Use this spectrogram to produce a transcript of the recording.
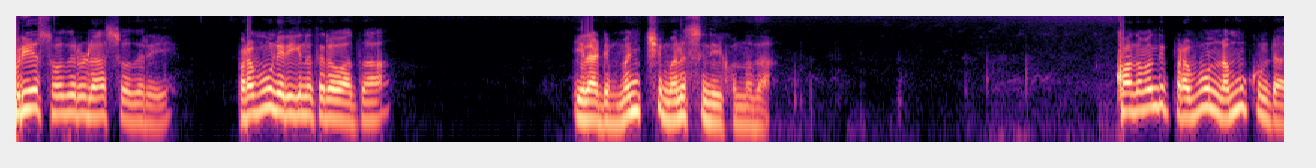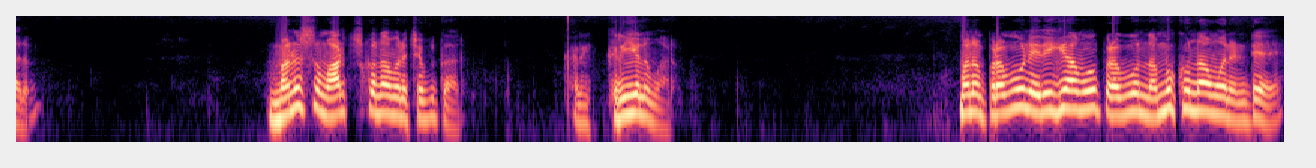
ప్రియ సోదరుడా సోదరి ప్రభువుని ఎరిగిన తర్వాత ఇలాంటి మంచి మనస్సు నీకున్నదా? కొంతమంది ప్రభువుని నమ్ముకుంటారు. మనసు మార్చుకున్నామని చెబుతారు. కానీ క్రియలు మారు మనం ప్రభువుని ఎరిగాము ప్రభువుని నమ్ముకున్నాము అని అంటే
